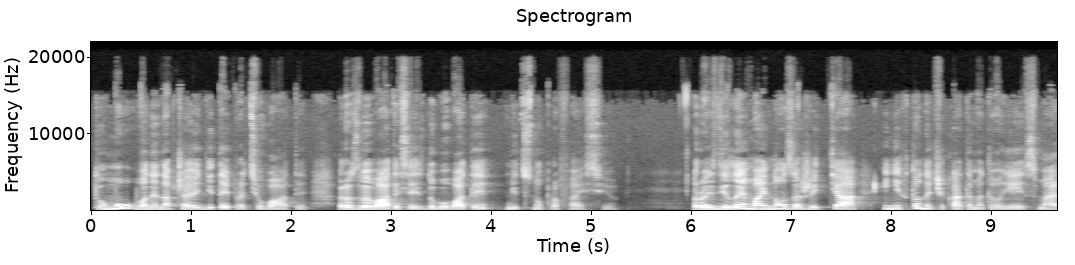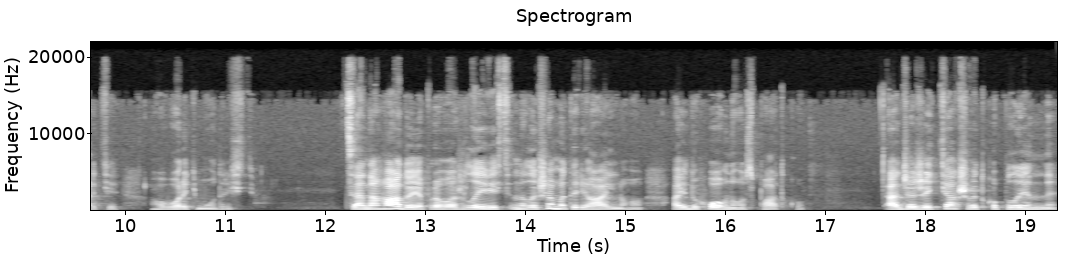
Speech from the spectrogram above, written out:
Тому вони навчають дітей працювати, розвиватися і здобувати міцну професію. Розділи майно за життя, і ніхто не чекатиме твоєї смерті, говорить мудрість. Це нагадує про важливість не лише матеріального, а й духовного спадку. Адже життя швидкоплинне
